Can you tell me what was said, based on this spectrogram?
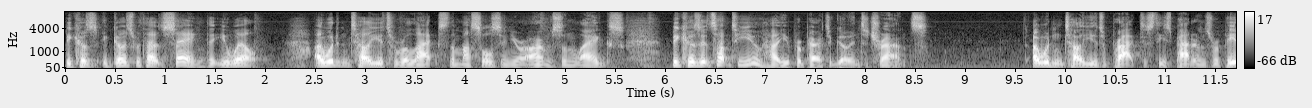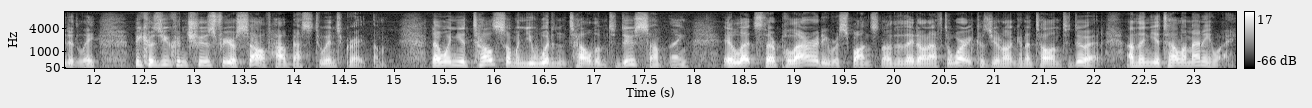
because it goes without saying that you will. I wouldn't tell you to relax the muscles in your arms and legs because it's up to you how you prepare to go into trance. I wouldn't tell you to practice these patterns repeatedly because you can choose for yourself how best to integrate them. Now, when you tell someone you wouldn't tell them to do something, it lets their polarity response know that they don't have to worry because you're not going to tell them to do it. And then you tell them anyway.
